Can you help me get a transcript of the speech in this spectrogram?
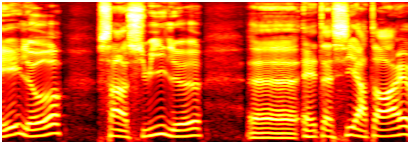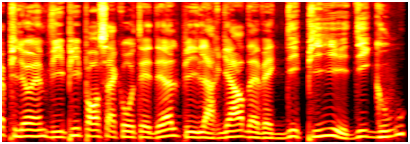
Et là, s'ensuit le. Euh, est assis à terre, puis là, MVP passe à côté d'elle, puis il la regarde avec dépit et dégoût.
